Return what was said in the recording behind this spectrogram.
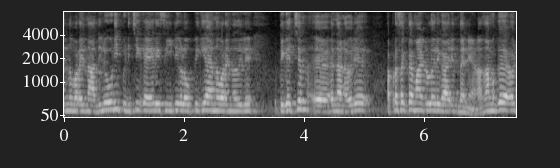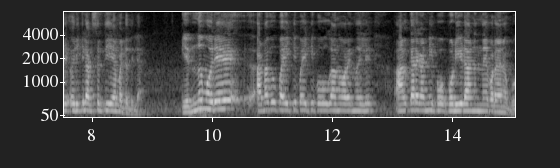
എന്ന് പറയുന്ന അതിലൂടെ പിടിച്ച് കയറി സീറ്റുകൾ ഒപ്പിക്കുക എന്ന് പറയുന്നതിൽ തികച്ചും എന്താണ് ഒരു അപ്രസക്തമായിട്ടുള്ള ഒരു കാര്യം തന്നെയാണ്. അത് നമുക്ക് ഒരു ഒരിക്കലും അക്സെപ്റ്റ് ചെയ്യാൻ പറ്റത്തില്ല. എന്നും ഒരേ അടവ് പയറ്റി പയറ്റി പോവുക എന്ന് പറയുന്നതിൽ ആൾക്കാരെ കണ്ണി പൊടിയിടാനെന്നേ പറയാനൊക്കൂ.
